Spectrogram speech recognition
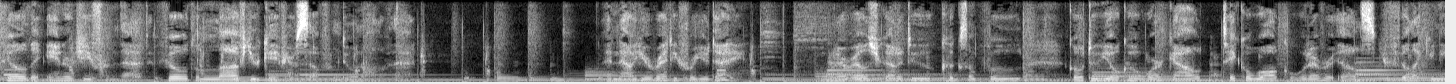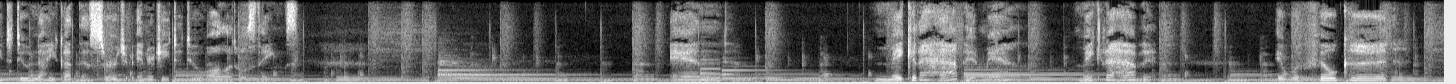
feel the energy from that. Feel the love you gave yourself from doing all of that. And now you're ready for your day. Whatever else you got to do, cook some food, go do yoga, workout, take a walk, or whatever else you feel like you need to do. Now you got that surge of energy to do all of those things. And make it a habit, man. Make it a habit. It would feel good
